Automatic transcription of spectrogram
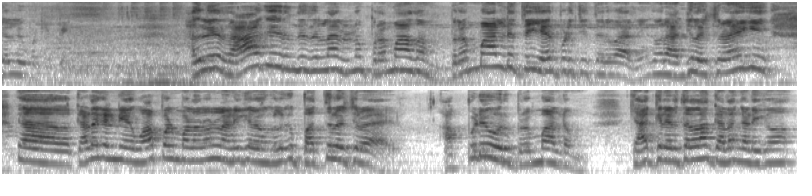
கேள்விப்பட்டிருப்பீங்க. அதுலேயும் ராகு இருந்ததுன்னா இன்னும் பிரமாதம். பிரம்மாண்டத்தை ஏற்படுத்தி தருவார். நீங்கள் ஒரு அஞ்சு லட்ச ரூபாய்க்கு ஆஹ், கடகண்ணியை ஓப்பன் பண்ணணும்னு நினைக்கிறவங்களுக்கு பத்து லட்ச ரூபாய். ஆகிடும் அப்படி ஒரு பிரம்மாண்டம். கேட்குற இடத்துலலாம் கடன் கிடைக்கும்.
